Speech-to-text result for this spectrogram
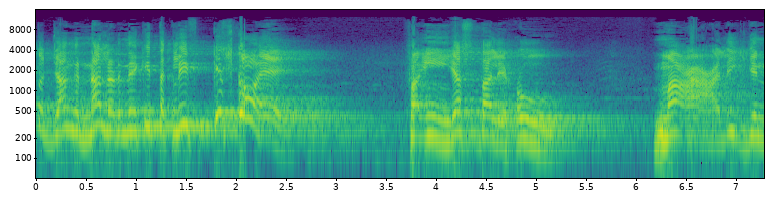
تو جنگ نہ لڑنے کی تکلیف کس کو ہے؟ فَإِن يَسْتَلِحُوا مَعَ عَلِيٍ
